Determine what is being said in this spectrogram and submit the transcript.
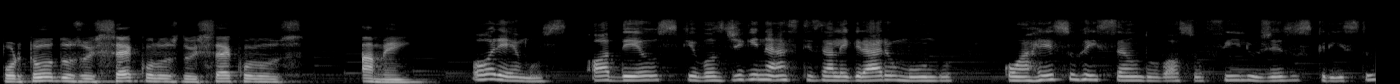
por todos os séculos dos séculos. Amém. Oremos. Ó Deus, que vos dignastes alegrar o mundo com a ressurreição do vosso Filho Jesus Cristo,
